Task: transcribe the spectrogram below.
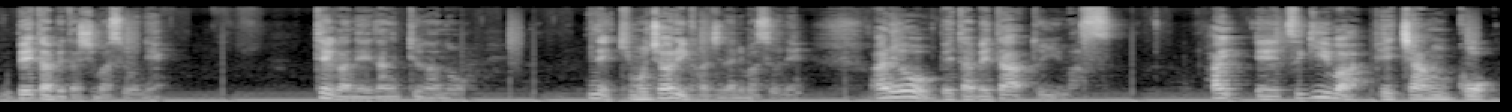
ベタベタしますよね。手がね、なんていうの、あの、ね、気持ち悪い感じになりますよね。あれをベタベタと言います。はい、えー、次は、ぺちゃんこ。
